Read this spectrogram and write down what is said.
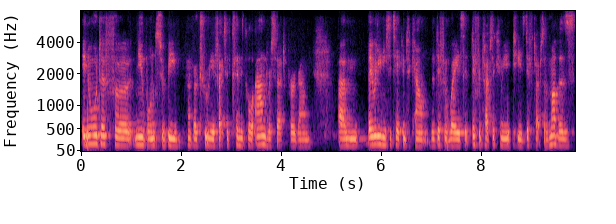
in order for newborns to be a truly effective clinical and research program, um, they really need to take into account the different ways that different types of communities, different types of mothers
